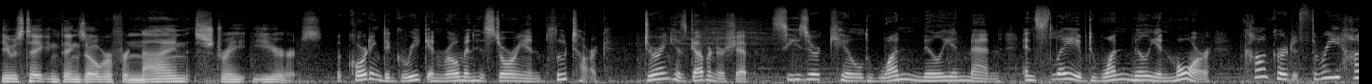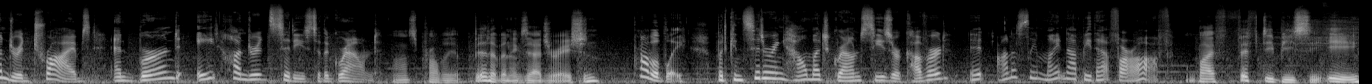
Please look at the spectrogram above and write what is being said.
He was taking things over for nine straight years. According to Greek and Roman historian Plutarch, during his governorship, Caesar killed 1 million men, enslaved 1 million more, conquered 300 tribes, and burned 800 cities to the ground. Well, that's probably a bit of an exaggeration. Probably, but considering how much ground Caesar covered, it honestly might not be that far off. By 50 BCE,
